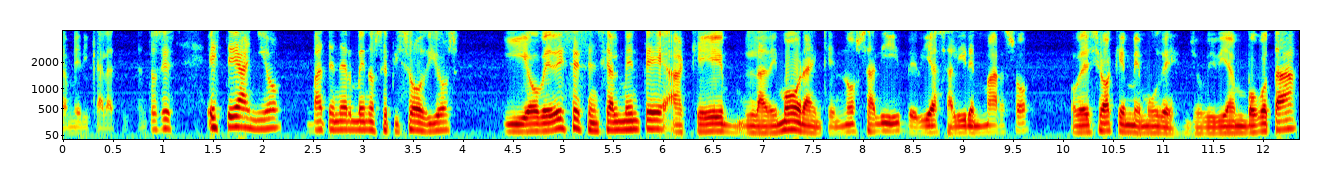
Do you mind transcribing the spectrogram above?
América Latina. Entonces, este año va a tener menos episodios y obedece esencialmente a que la demora en que no salí, debía salir en marzo, obedeció a que me mudé. Yo vivía en Bogotá,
